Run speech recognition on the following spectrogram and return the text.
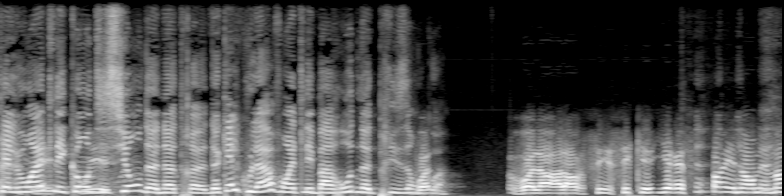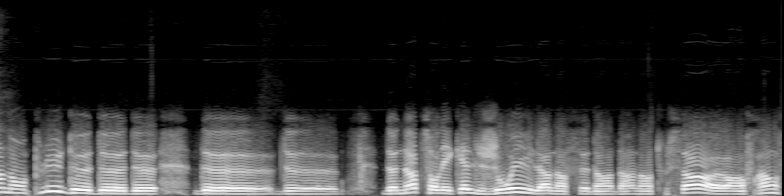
Quelles vont être les conditions oui. de notre de quelle couleur vont être les barreaux de notre prison, voilà. quoi? Voilà, alors c'est qu'il reste pas énormément non plus de de de de, de de notes sur lesquelles jouer là dans ce dans, dans, dans tout ça. Euh, en France,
